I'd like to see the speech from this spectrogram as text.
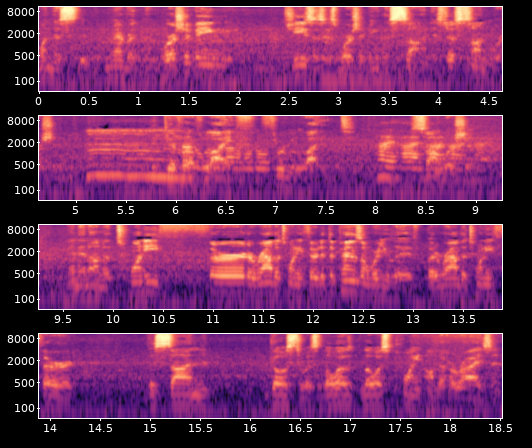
when this remember worshiping Jesus is worshiping the sun. It's just sun worship. Mm, the giver of life through light. Hi, hi, sun hi, worship. And then on the 23rd, around the 23rd, it depends on where you live, but around the 23rd, the sun goes to its lowest, lowest point on the horizon.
